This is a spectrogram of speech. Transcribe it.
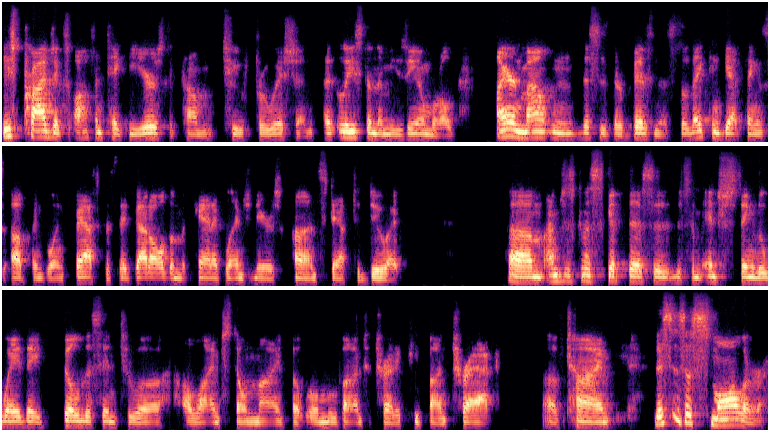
these projects often take years to come to fruition, at least in the museum world. Iron Mountain, this is their business, so they can get things up and going fast because they've got all the mechanical engineers on staff to do it. Um, I'm just going to skip this. Uh, there's some interesting the way they build this into a, a, limestone mine, but we'll move on to try to keep on track of time. This is a smaller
